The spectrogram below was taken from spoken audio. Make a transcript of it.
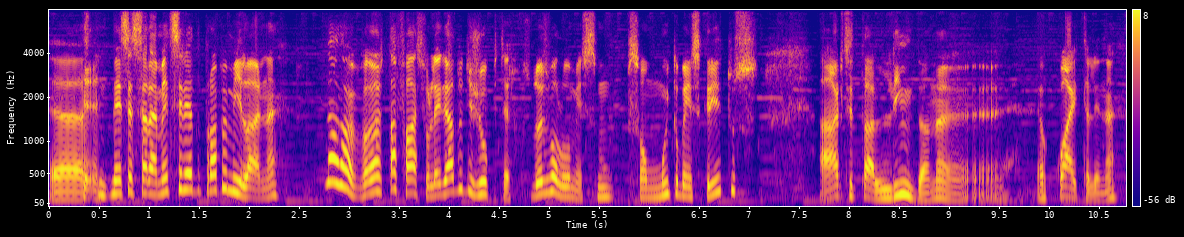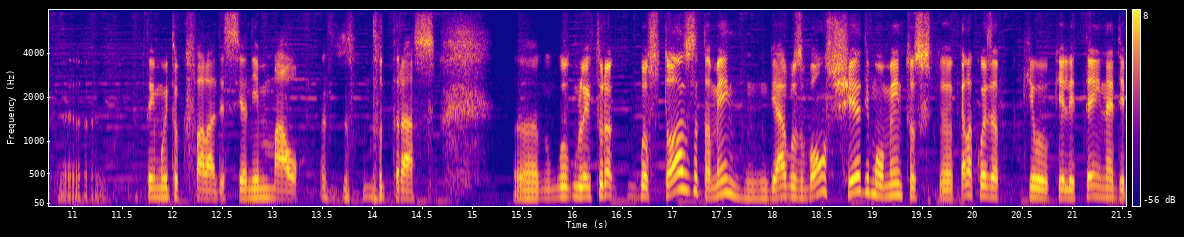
Uh, necessariamente seria do próprio Milar, né? Não, não, tá fácil. O Legado de Júpiter. Os dois volumes são muito bem escritos. A arte tá linda, né? É o Quietly, né? Não tem muito o que falar desse animal do traço. Uh, leitura gostosa também, diálogos bons, cheia de momentos, aquela coisa que, que ele tem, né? De,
